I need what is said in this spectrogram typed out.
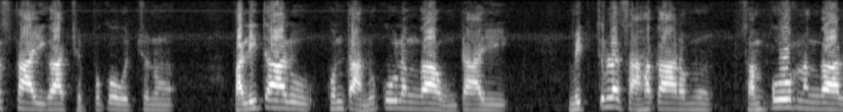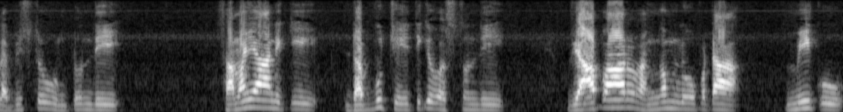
స్థాయిగా చెప్పుకోవచ్చును. ఫలితాలు కొంత అనుకూలంగా ఉంటాయి. మిత్రుల సహకారము సంపూర్ణంగా లభిస్తూ ఉంటుంది. సమయానికి డబ్బు చేతికి వస్తుంది. వ్యాపార రంగం లోపట మీకు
